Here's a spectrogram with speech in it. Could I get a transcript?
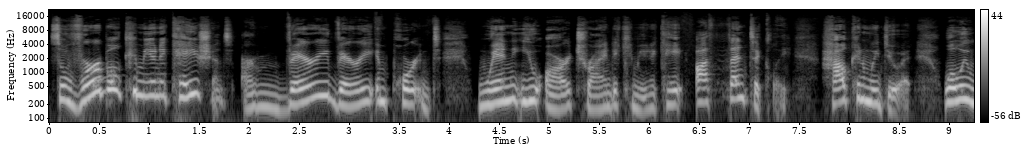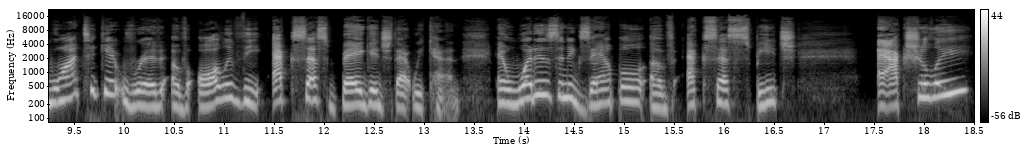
So, verbal communications are very, very important when you are trying to communicate authentically. How can we do it? Well, we want to get rid of all of the excess baggage that we can. And what is an example of excess speech? Actually,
